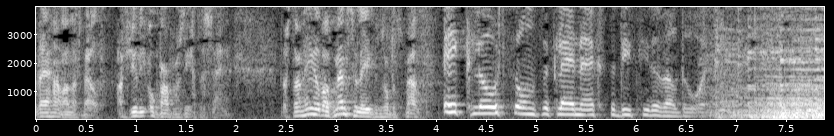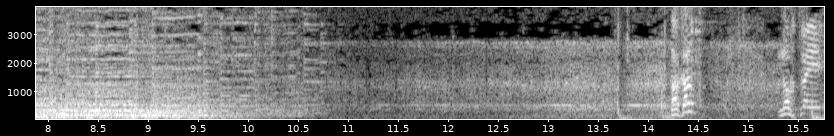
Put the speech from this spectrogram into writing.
Wij halen het wel, als jullie ook maar voorzichtig zijn. Er staan heel wat mensenlevens op het spel. Ik loods onze kleine expeditie er wel door. Bakker, nog twee.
